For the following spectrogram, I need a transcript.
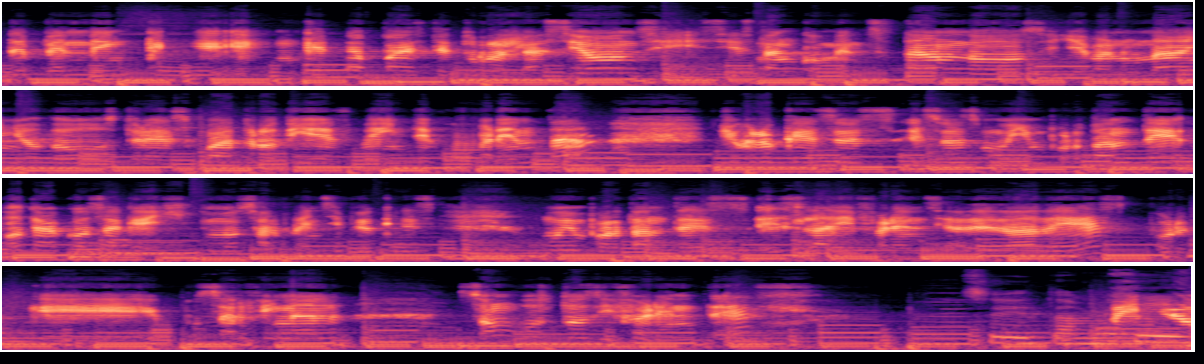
depende en qué, en qué etapa esté tu relación, si, si están comenzando, si llevan un año, dos, tres, cuatro, diez, veinte, cuarenta. Yo creo que eso es, eso es muy importante. Otra cosa que dijimos al principio que es muy importante es, es la diferencia de edades, porque pues al final son gustos diferentes. Sí, también. Pero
